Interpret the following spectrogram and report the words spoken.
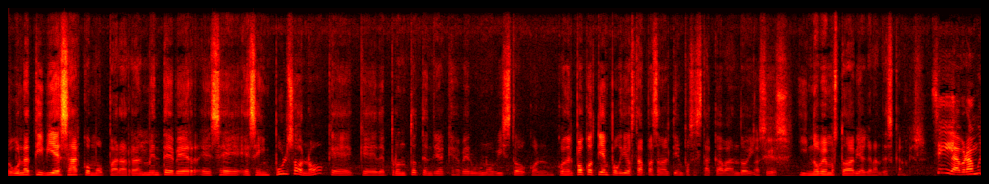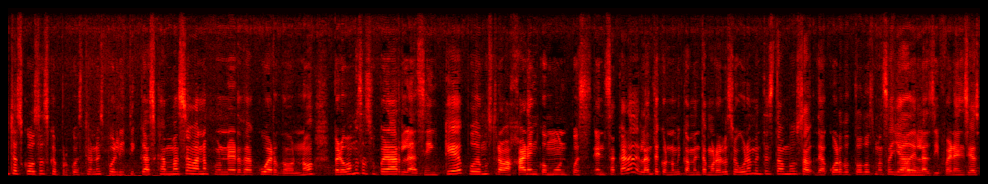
alguna tibieza como para realmente ver ese, ese impulso, ¿no? Que, que de pronto tendría que haber uno visto con, con el poco tiempo, Dios está pasando el tiempo, se está acabando y, Así es. y no vemos todavía grandes cambios. Sí, habrá muchas cosas que por cuestiones políticas jamás se van a poner de acuerdo, ¿no? Pero vamos a superarlas. ¿En qué podemos trabajar en común? Pues en sacar adelante económicamente a Morelos. Seguramente estamos de acuerdo todos más allá de las diferencias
